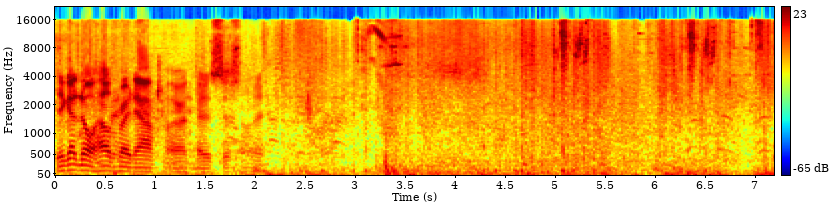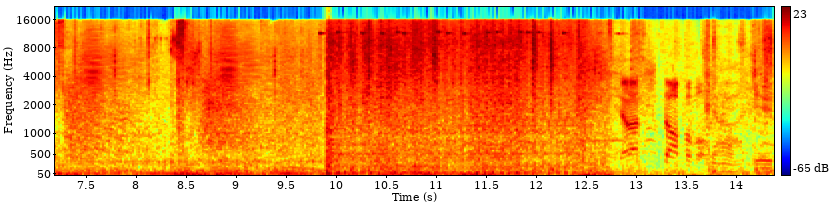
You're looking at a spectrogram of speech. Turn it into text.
They got no health right now. Alright, I assist on it. You're unstoppable. Oh, dude.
